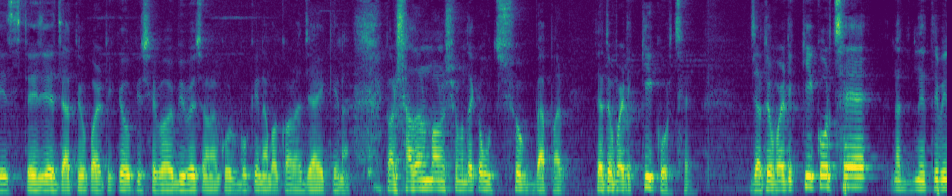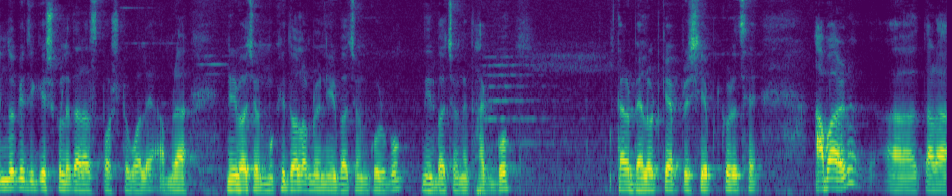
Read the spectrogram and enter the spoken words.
এই স্টেজে জাতীয় পার্টিকেও কি সেভাবে বিবেচনা করব কিনা বা করা যায় কিনা? কারণ সাধারণ মানুষের মধ্যে একটা উৎসুক ব্যাপার, জাতীয় পার্টি কী করছে? জাতীয় পার্টি কী করছে? না, নেতৃবৃন্দকে জিজ্ঞেস করলে তারা স্পষ্ট বলে, আমরা নির্বাচনমুখী দল, আমরা নির্বাচন করব, নির্বাচনে থাকব। তারা ব্যালটকে অ্যাপ্রিসিয়েট করেছে। আবার তারা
